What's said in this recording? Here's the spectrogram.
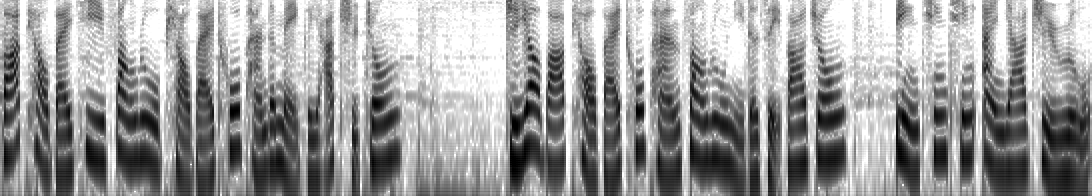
把漂白剂放入漂白托盘的每个牙齿中。只要把漂白托盘放入你的嘴巴中，并轻轻按压置入，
